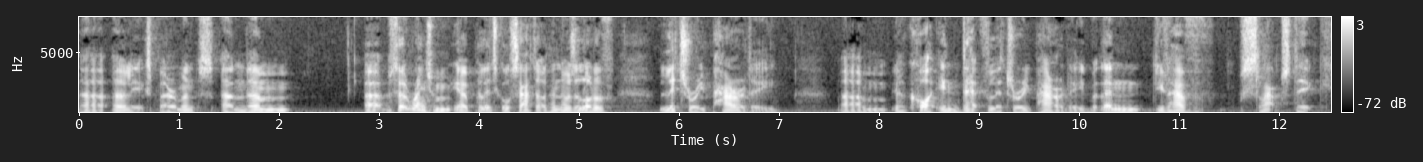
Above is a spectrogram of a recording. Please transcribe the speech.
uh, early experiments, and um, uh, so it ranged from you know political satire. Then there was a lot of literary parody, um, you know, quite in-depth literary parody. But then you'd have slapstick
